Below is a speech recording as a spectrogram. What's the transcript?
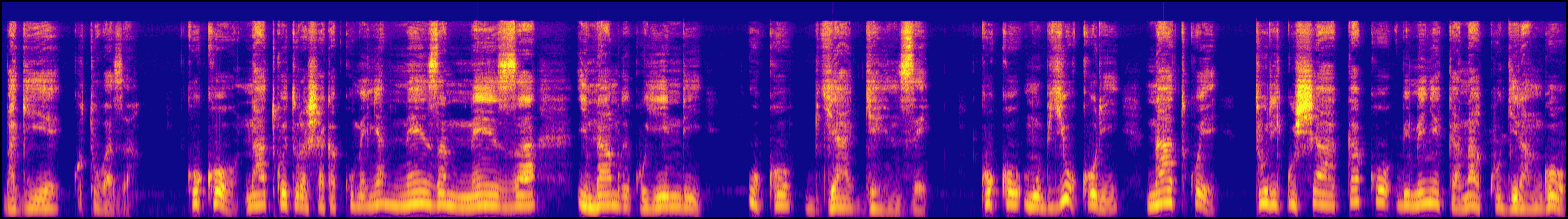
bagiye kutubaza. Kuko natwe turashaka kumenya neza neza intambwe ku yindi uko byagenze. Kuko mu by'ukuri natwe turi gushaka ko bimenyekana kugira ngo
